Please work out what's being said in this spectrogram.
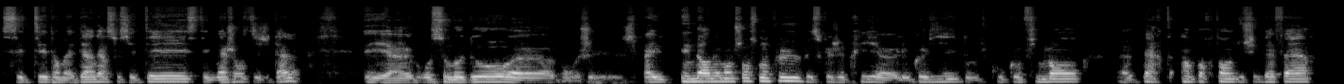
c'était dans ma dernière société, c'était une agence digitale. Et grosso modo, bon, j'ai pas eu énormément de chance non plus, parce que j'ai pris le Covid, donc du coup, confinement, perte importante du chiffre d'affaires,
